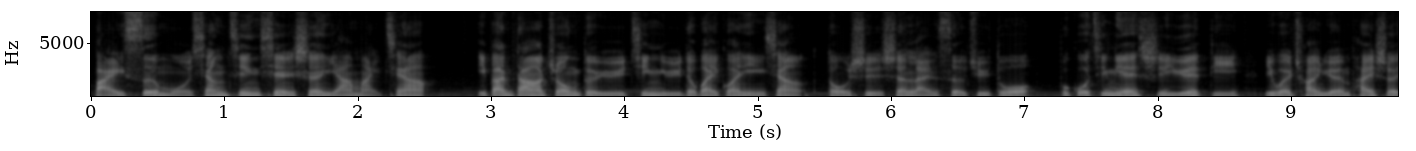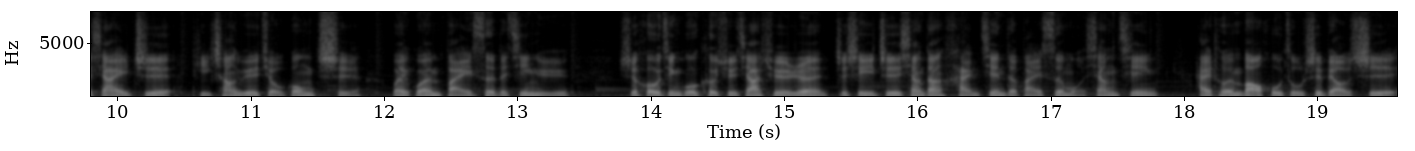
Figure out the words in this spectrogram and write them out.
白色抹香鲸现身牙买加。一般大众对于鲸鱼的外观印象都是深蓝色居多。不过今年十一月底，一位船员拍摄下一只体长约九公尺、外观白色的鲸鱼。事后经过科学家确认，这是一只相当罕见的白色抹香鲸。海豚保护组织表示，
